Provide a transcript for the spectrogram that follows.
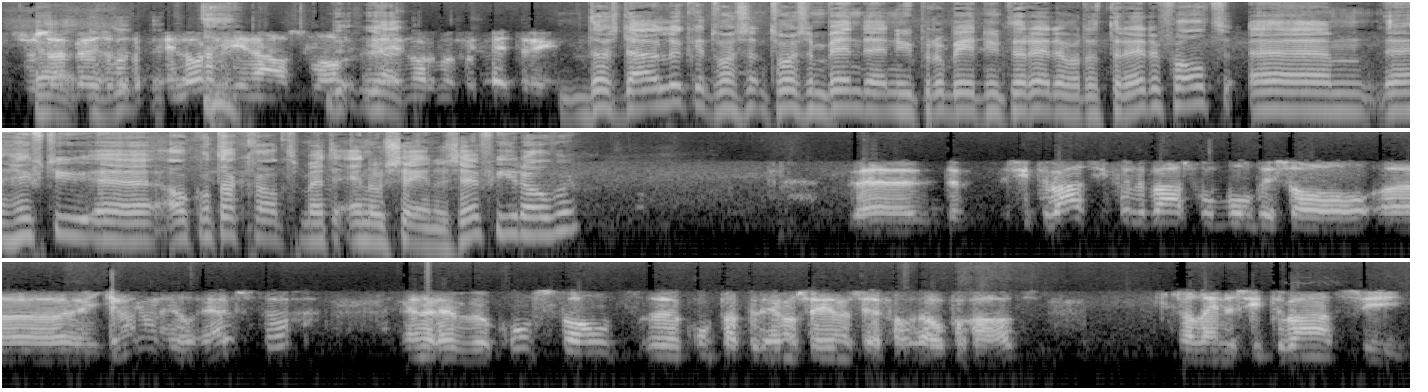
Dus we Ja, zijn bezig met een enorme inhaalslag en ja. een enorme verbetering. Dat is duidelijk. Het was, het was een bende en u probeert nu te redden wat er te redden valt. Ehm, eh, heeft u al contact gehad met de NOC-NSF hierover? De, de situatie van de basketbalbond is al een jaar heel ernstig. En daar hebben we constant eh, contact met NOC en NSF over gehad. Alleen de situatie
